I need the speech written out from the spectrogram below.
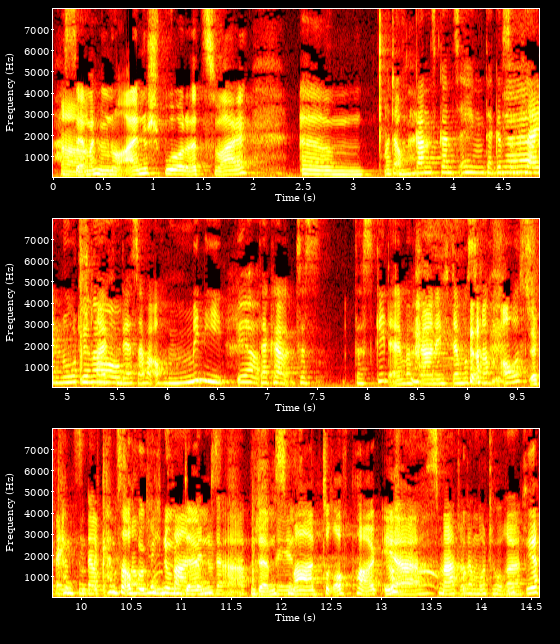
hast, ah. du ja manchmal nur eine Spur oder zwei. Ähm, und auch ganz, ganz eng. Da gibt es ja, einen kleinen Notstreifen, genau. der ist aber auch mini. Ja. Da kann, das, das geht einfach gar nicht. Da musst du noch ausschwenken. Da kannst, da kannst du auch wirklich nur mit deinem, mit deinem Smart drauf parken. Ja, Smart oder Motorrad. Ja,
